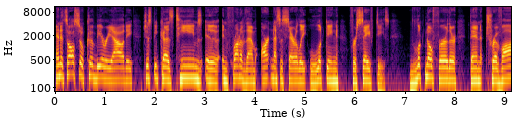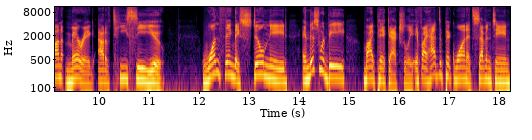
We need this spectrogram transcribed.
and it's also could be a reality just because teams uh, in front of them aren't necessarily looking for safeties. Look no further than Trevon Moehrig out of TCU. One thing they still need and this would be my pick, actually. If I had to pick one at 17,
